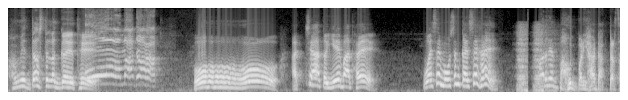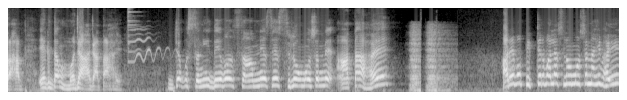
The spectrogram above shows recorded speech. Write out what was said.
हमें दस्त लग गए थे। ओहो हो अच्छा तो ये बात है। वैसे मोशन कैसे हैं? अरे बहुत बढ़िया, डॉक्टर साहब। एकदम मज़ा आ जाता है। जब सनी देवल सामने से स्लो मोशन में आता है। अरे वो पिक्चर वाला स्लो मोशन नहीं भाई।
